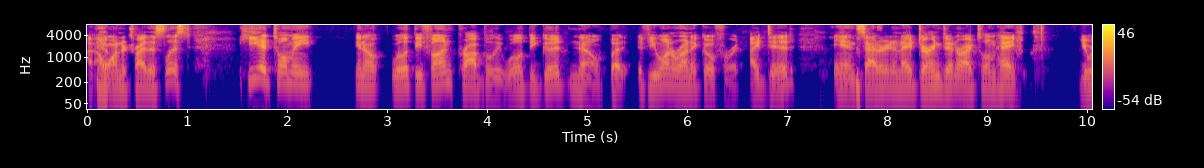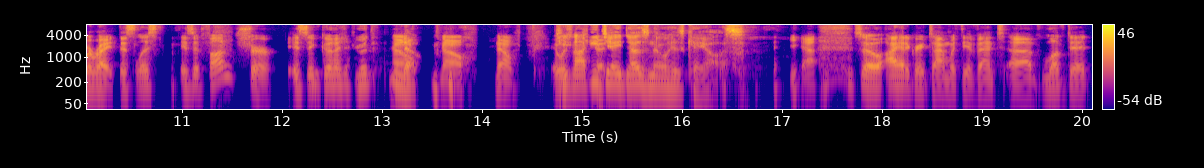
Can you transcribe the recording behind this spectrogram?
I, I want to try this list. He had told me, you know, will it be fun? Probably. Will it be good? No. But if you want to run it, go for it. I did. And Saturday night during dinner, I told him, hey, you were right. This list is it fun? Sure. Is it good? Good? No, no, no. It was not good. TJ does know his chaos. yeah. So I had a great time with the event. Uh, loved it.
